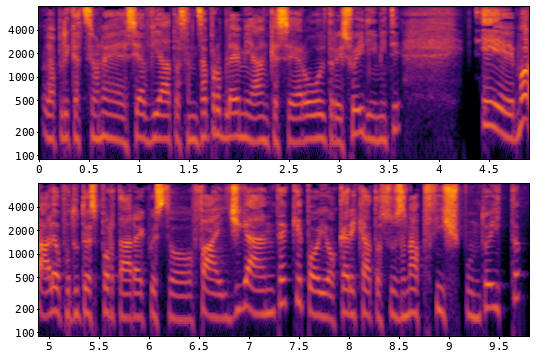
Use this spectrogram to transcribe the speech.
L'applicazione si è avviata senza problemi anche se ero oltre i suoi limiti e morale ho potuto esportare questo file gigante che poi ho caricato su snapfish.it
